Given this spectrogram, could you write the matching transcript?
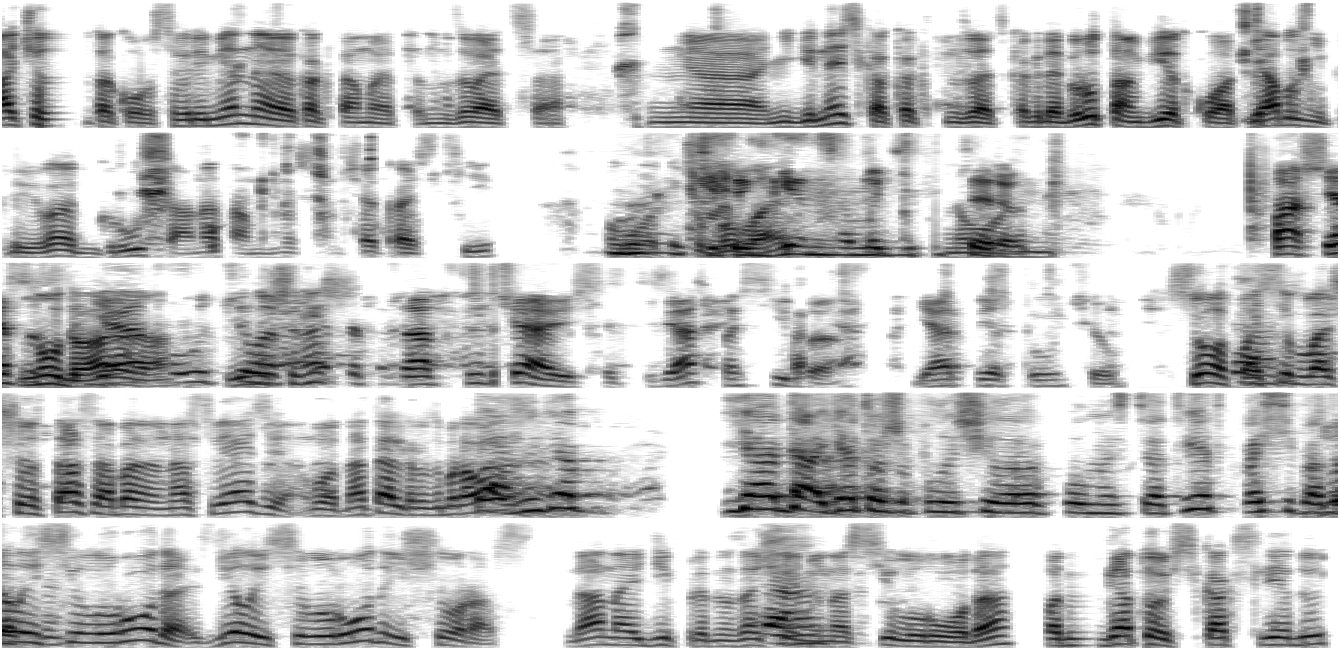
А что такого? Современная, как там это называется, э, не генетика, а как это называется, когда берут там ветку от яблони, прививают груши, она там начинает расти. Вот, генно модифицированные. Ну, вот. Паш, я, ну, да, я да. получил ответ, когда отключаюсь от тебя, спасибо. Я ответ получил. Все, да. спасибо большое, Стас, Абана на связи. Вот, Наталья разобралась? Да, ну я, я, да, я тоже получила полностью ответ. Спасибо. Сделай доктор. силу рода, сделай силу рода еще раз. Да, найди предназначение да. на силу рода, подготовься как следует,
